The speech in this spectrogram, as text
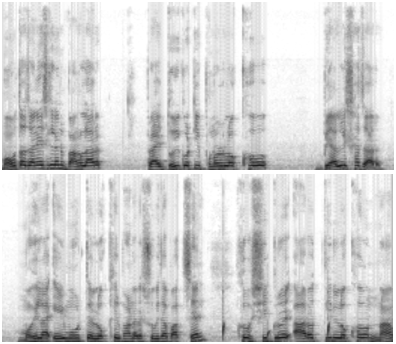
মমতা জানিয়েছিলেন, বাংলার প্রায় দুই কোটি পনেরো লক্ষ বিয়াল্লিশ হাজার মহিলা এই মুহূর্তে লক্ষ্মীর ভাণ্ডারের সুবিধা পাচ্ছেন। খুব শীঘ্রই আরও তিন লক্ষ নাম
